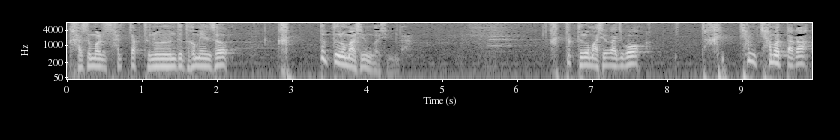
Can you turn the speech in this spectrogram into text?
가슴을 살짝 드는 듯 하면서 가득 들어 마시는 것입니다. 가득 들어 마셔가지고 한참 참았다가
